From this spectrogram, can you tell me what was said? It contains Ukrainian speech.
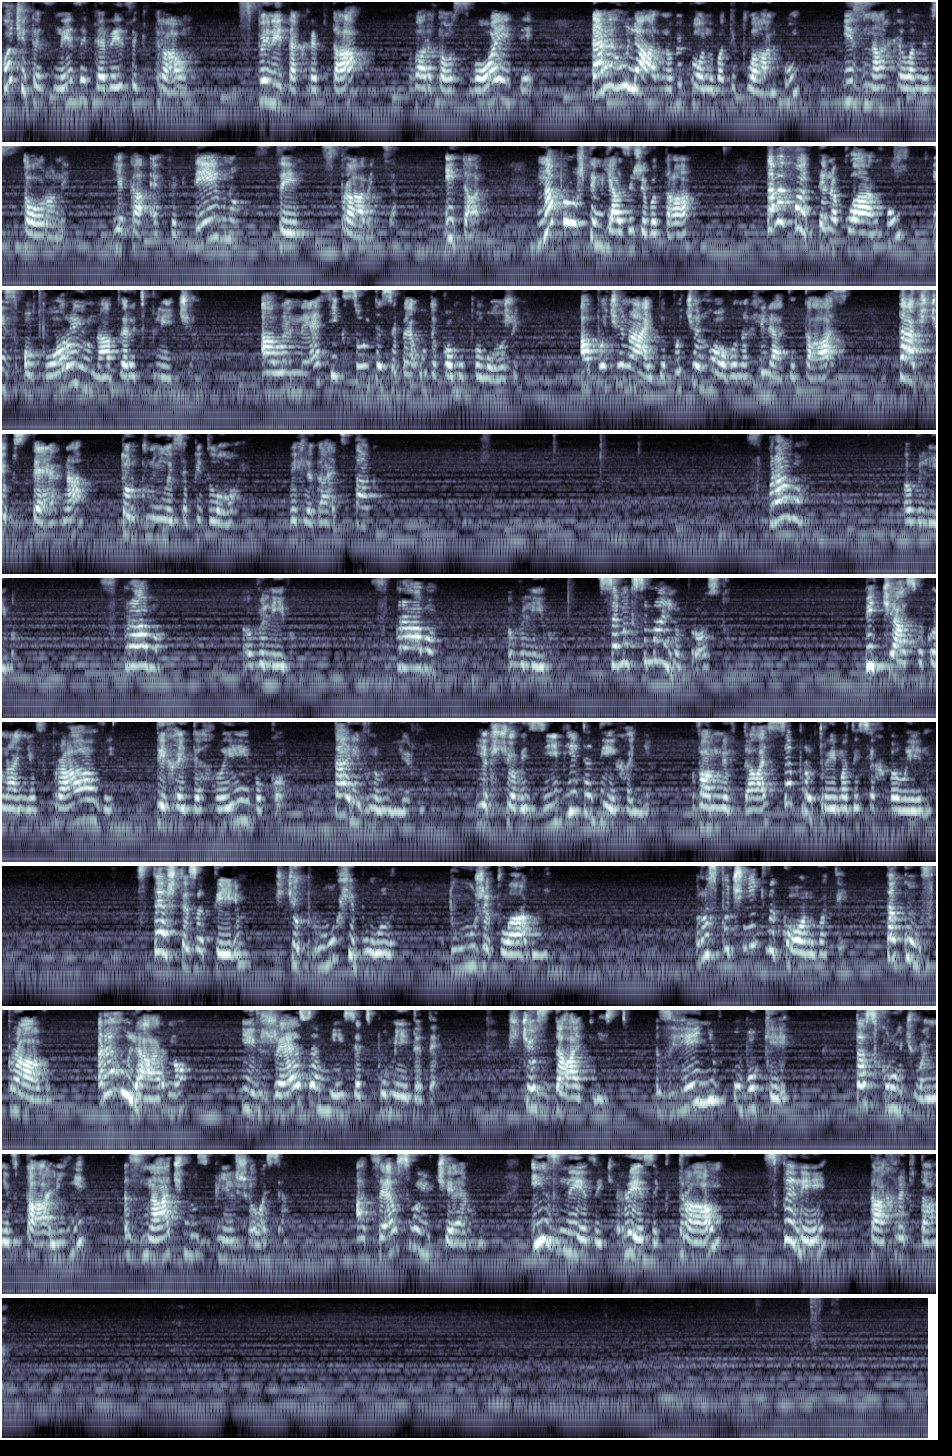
Хочете знизити ризик травм, спини та хребта, варто освоїти та регулярно виконувати планку із нахилами в сторони, яка ефективно з цим справиться. І так, напружте м'язи живота та виходьте на планку із опорою на передпліччя. Але не фіксуйте себе у такому положенні, а починайте почергово нахиляти таз так, щоб стегна торкнулися підлоги. Виглядає це так. Вправо, вліво, вправо, вліво, вправо, вліво. Все максимально просто. Під час виконання вправи дихайте глибоко та рівномірно. Якщо ви зіб'єте дихання, вам не вдасться протриматися хвилину. Стежте за тим, щоб рухи були дуже плавні. Розпочніть виконувати таку вправу регулярно і вже за місяць помітите, що здатність згинів у боки та скручування в талії значно збільшилася. А це, в свою чергу, і знизить ризик травм спини та хребта.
